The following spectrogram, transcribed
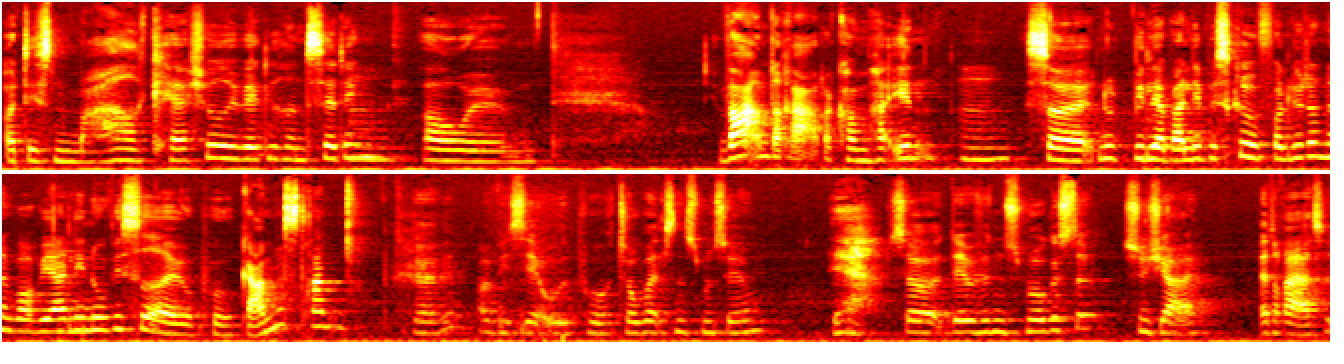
og det er sådan meget casual i virkeligheden setting. Mm. Og øhm, varmt og rart at komme her ind. Mm. Så nu vil jeg bare lige beskrive for lytterne, hvor vi er lige nu. Vi sidder jo på Gammel Strand. Det gør vi, og vi ser ud på Torvaldsens Museum. Ja. Så det er jo den smukkeste, synes jeg, adresse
